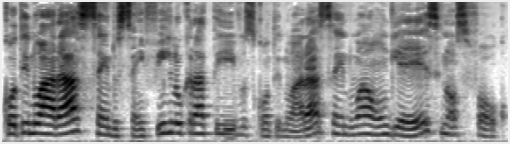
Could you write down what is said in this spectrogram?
Continuará sendo sem fins lucrativos, continuará sendo uma ONG, é esse nosso foco.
